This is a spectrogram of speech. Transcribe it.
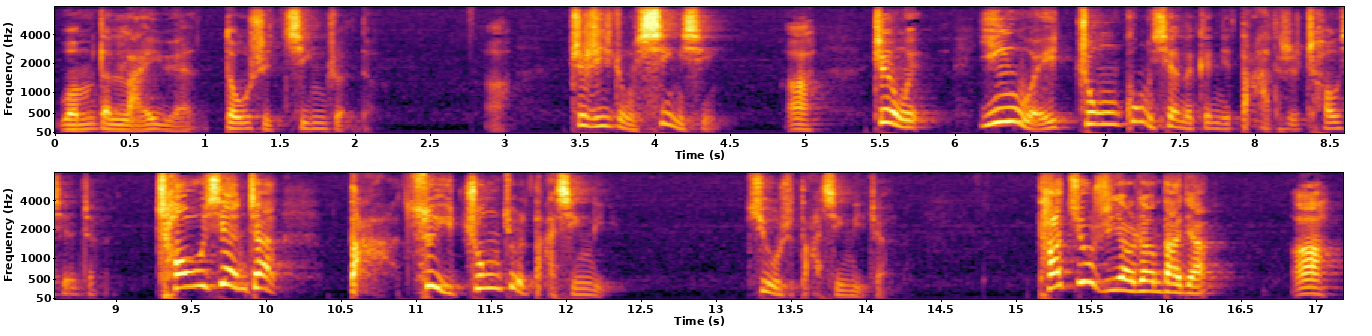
我们的来源都是精准的，啊，这是一种信心啊，这种。因为中共现在跟你打的是超限战，超限战打最终就是打心理，就是打心理战，他就是要让大家啊，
